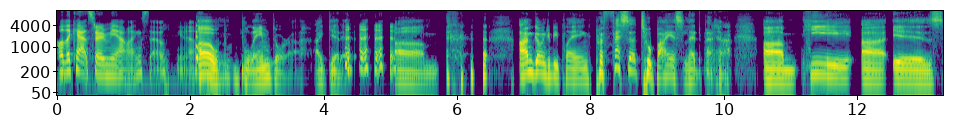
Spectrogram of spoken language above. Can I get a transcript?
well, the cat started meowing, so you know. Oh, blame Dora. I get it. um i'm going to be playing professor tobias ledbetter um he uh is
